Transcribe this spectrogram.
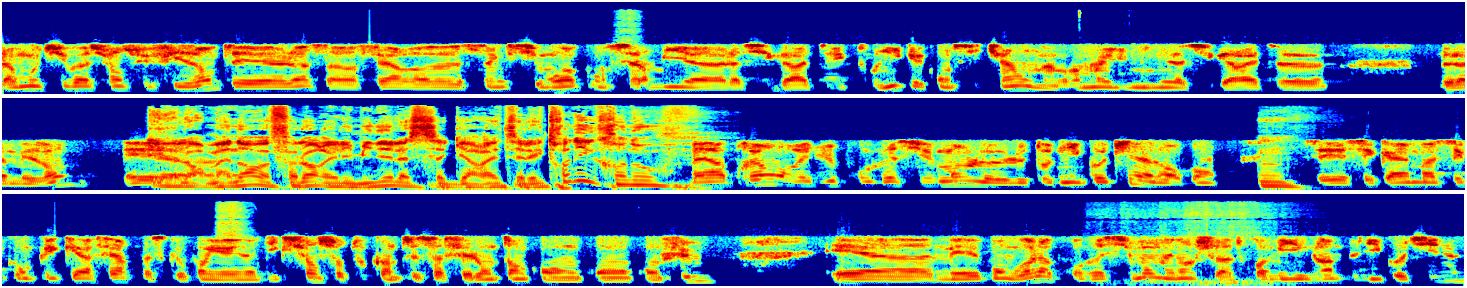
la motivation suffisante et là, ça va faire 5-6 mois qu'on s'est remis à la cigarette électronique et qu'on s'y tient. On a vraiment éliminé la cigarette euh, de la maison. Et, euh, alors maintenant, il va falloir éliminer la cigarette électronique, Renaud. mais après, on réduit progressivement le, le taux de nicotine. Alors bon, Hmm. c'est, quand même assez compliqué à faire parce que bon, il y a une addiction, surtout quand ça fait longtemps qu'on fume. Et euh, mais bon, voilà, progressivement, maintenant, je suis à 3 mg de nicotine.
